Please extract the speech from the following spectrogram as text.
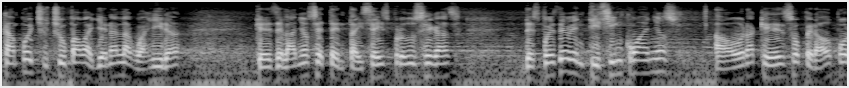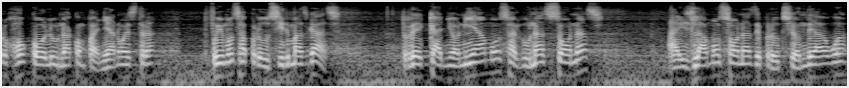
campo, de Chuchupa Ballena en La Guajira, que desde el año 76 produce gas, Después de 25 años, ahora que es operado por Jocol, una compañía nuestra, fuimos a producir más gas. Recañoneamos algunas zonas, aislamos zonas de producción de agua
